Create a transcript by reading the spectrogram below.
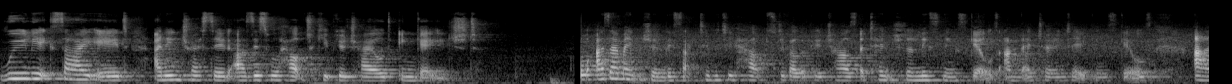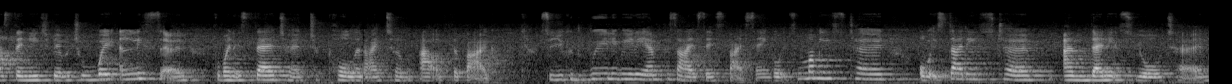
really excited and interested as this will help to keep your child engaged. As I mentioned, this activity helps develop your child's attention and listening skills and their turn taking skills as they need to be able to wait and listen for when it's their turn to pull an item out of the bag. So you could really, really emphasize this by saying, oh, it's mummy's turn or it's daddy's turn, and then it's your turn.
